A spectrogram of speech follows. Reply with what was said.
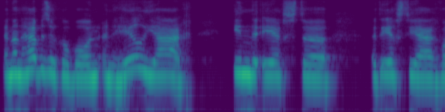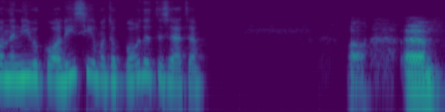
En dan hebben ze gewoon een heel jaar in de eerste, het eerste jaar van de nieuwe coalitie om het op orde te zetten. Um,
